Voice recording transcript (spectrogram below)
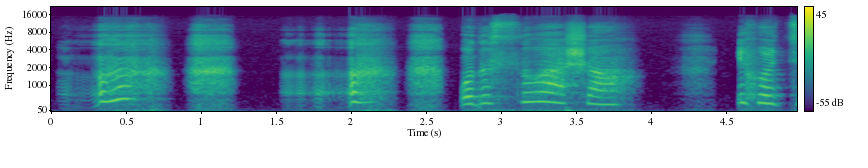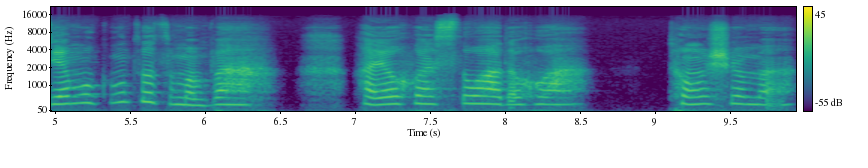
嗯嗯，我的丝袜上。一会儿节目工作怎么办？还要换丝袜的话，同事们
